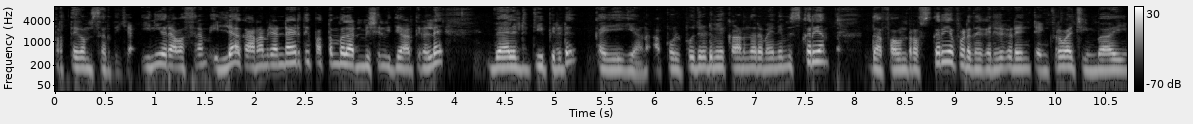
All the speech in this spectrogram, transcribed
പ്രത്യേകം ശ്രദ്ധിക്കുക. ഇനിയൊരു അവസരം ഇല്ല. കാരണം രണ്ടായിരത്തി പത്തൊമ്പത് അഡ്മിഷൻ വിദ്യാർത്ഥികളുടെ വാലിഡിറ്റി പീരീഡ് കഴിയുകയാണ്. അപ്പോൾ പുതിയ കാണുന്നവരെ മൈ ഇസ് കറിയാം. The founder of Scaria for the career guidance thank for watching bye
